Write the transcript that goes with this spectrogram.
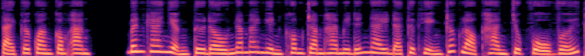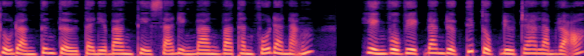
Tại cơ quan công an, Bên khai nhận từ đầu năm 2020 đến nay đã thực hiện trót lọt hàng chục vụ với thủ đoạn tương tự tại địa bàn thị xã Điện Bàn và thành phố Đà Nẵng. Hiện vụ việc đang được tiếp tục điều tra làm rõ.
